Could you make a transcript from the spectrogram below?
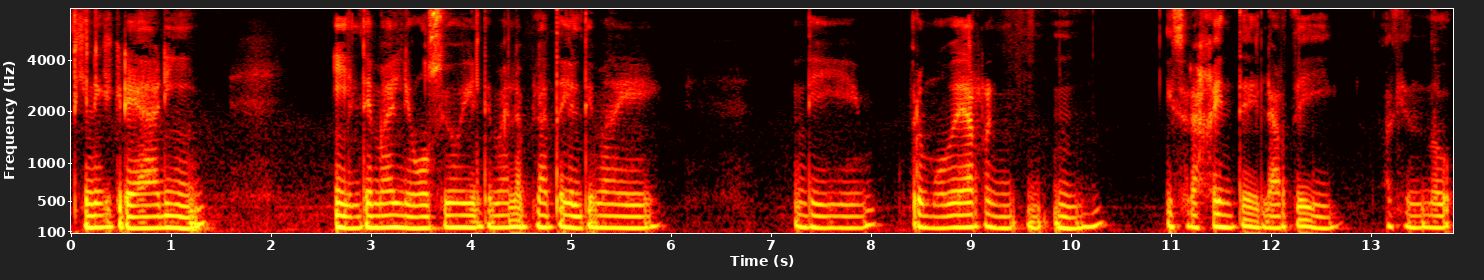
tiene que crear y, y el tema del negocio y el tema de la plata y el tema de, de promover y, ser agente del arte y haciendo...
